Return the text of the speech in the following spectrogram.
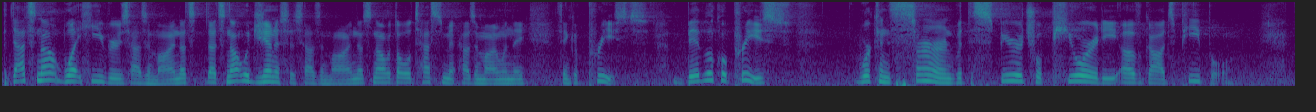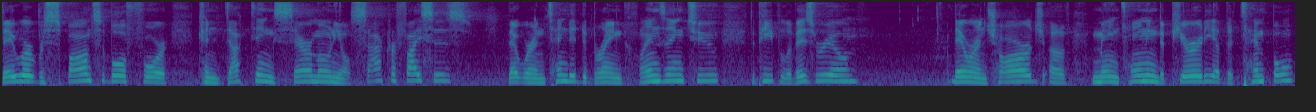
But that's not what Hebrews has in mind. That's, that's not what Genesis has in mind. That's not what the Old Testament has in mind when they think of priests. Biblical priests were concerned with the spiritual purity of God's people. They were responsible for conducting ceremonial sacrifices that were intended to bring cleansing to the people of Israel. They were in charge of maintaining the purity of the temple,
